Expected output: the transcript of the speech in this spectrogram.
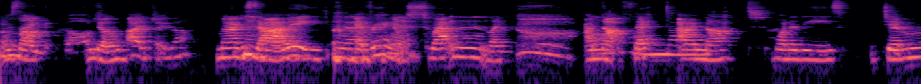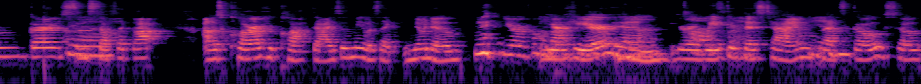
I was Oh like, God. no. I'd do that. my anxiety, Yeah. everything. I Yeah. was sweating. Like, I'm not Oh, fit. no. I'm not one of these gym girls and stuff like that. I was Clara who clocked eyes with me. Was like, no, no, You're you're here. Yeah. Mhm. You're Oh, awake that's at this time. Yeah. Let's go. So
